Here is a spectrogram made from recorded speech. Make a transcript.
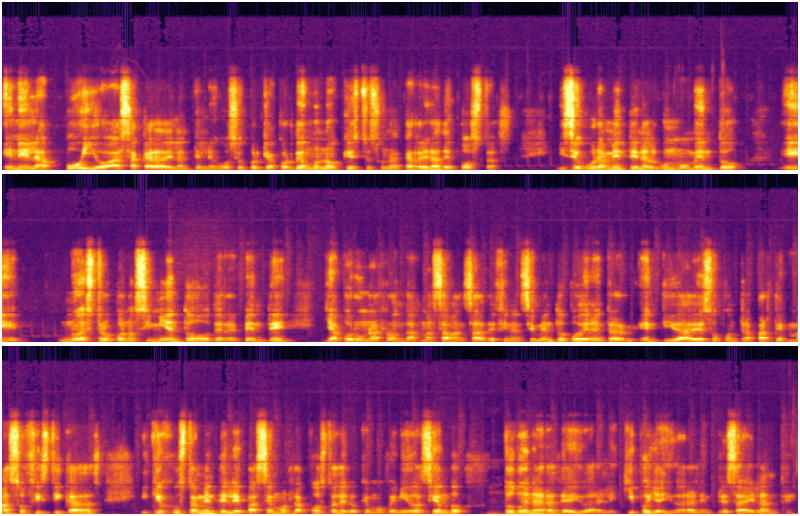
en el apoyo a sacar adelante el negocio, porque acordémonos que esto es una carrera de postas y seguramente en algún momento eh, nuestro conocimiento o de repente ya por unas rondas más avanzadas de financiamiento pueden entrar entidades o contrapartes más sofisticadas y que justamente le pasemos la posta de lo que hemos venido haciendo, mm. todo en aras de ayudar al equipo y ayudar a la empresa adelante.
